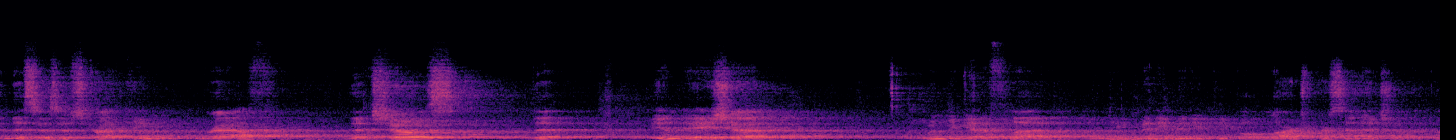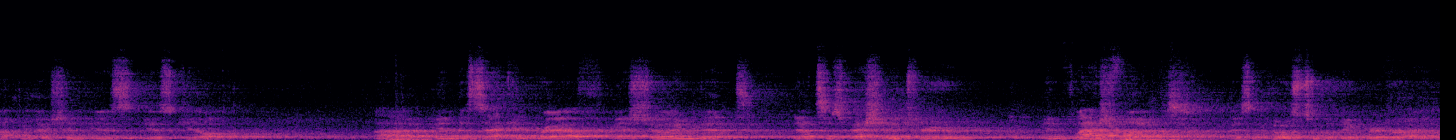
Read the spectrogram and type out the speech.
and this is a striking graph that shows that in Asia, when we get a flood, indeed many, many people, a large percentage of the is, is killed. Uh, and the second graph is showing that that's especially true in flash floods as opposed to the big riverine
